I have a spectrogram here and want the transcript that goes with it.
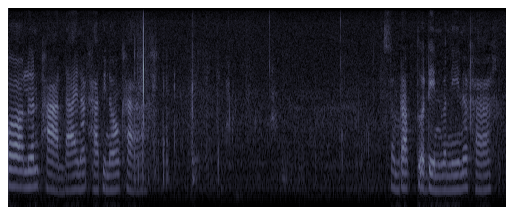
ก็เลื่อนผ่านได้นะคะพี่น้องค่ะสำหรับตัวเด่นวันนี้นะคะ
